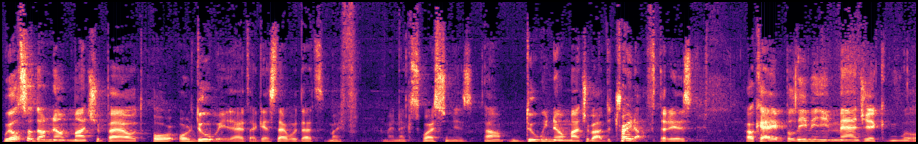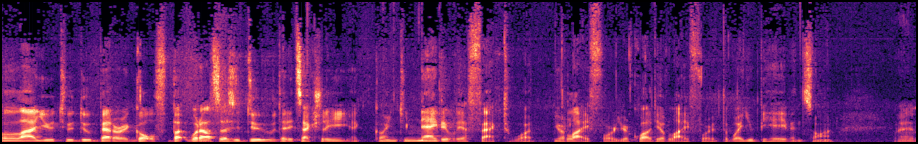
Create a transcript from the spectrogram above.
We also don't know much about, or, or do we? That I guess that would, that's my my next question is: um, Do we know much about the trade-off? That is, okay, believing in magic will allow you to do better at golf, but what else does it do that it's actually going to negatively affect what your life or your quality of life or the way you behave and so on? Right.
